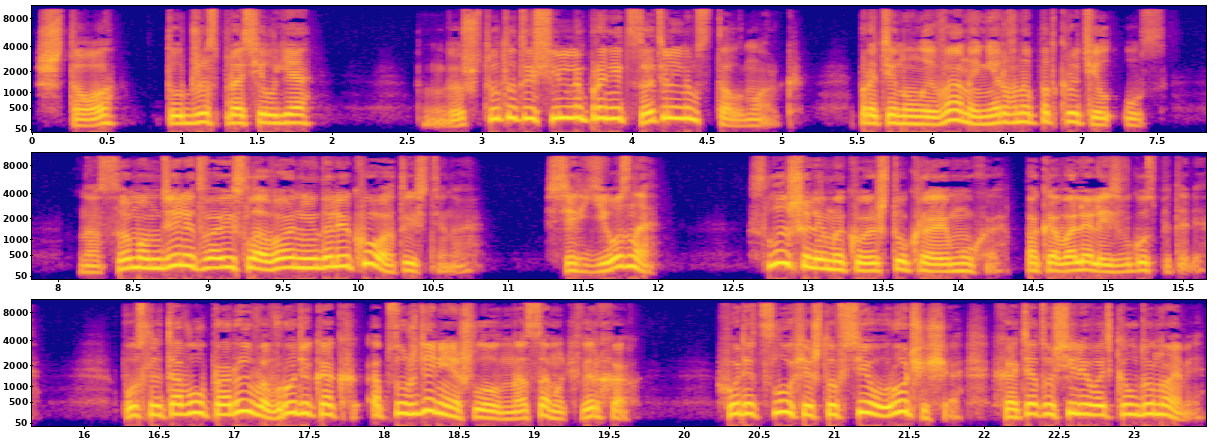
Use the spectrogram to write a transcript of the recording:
«Что?» — тут же спросил я. «Да что-то ты сильно проницательным стал, Марк», — протянул Иван и нервно подкрутил ус. «На самом деле твои слова недалеко от истины. «Серьезно?» Слышали мы кое-что краем уха, пока валялись в госпитале. После того прорыва вроде как обсуждение шло на самых верхах. Ходят слухи, что все урочища хотят усиливать колдунами,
